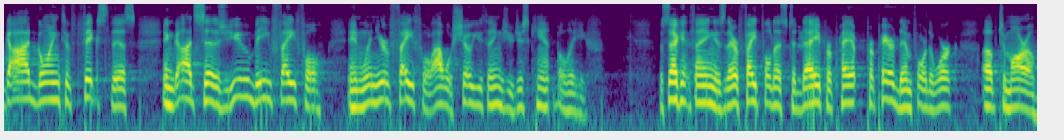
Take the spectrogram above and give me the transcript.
God going to fix this? And God says, You be faithful. And when you're faithful, I will show you things you just can't believe. The second thing is their faithfulness today prepare, prepared them for the work of tomorrow.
